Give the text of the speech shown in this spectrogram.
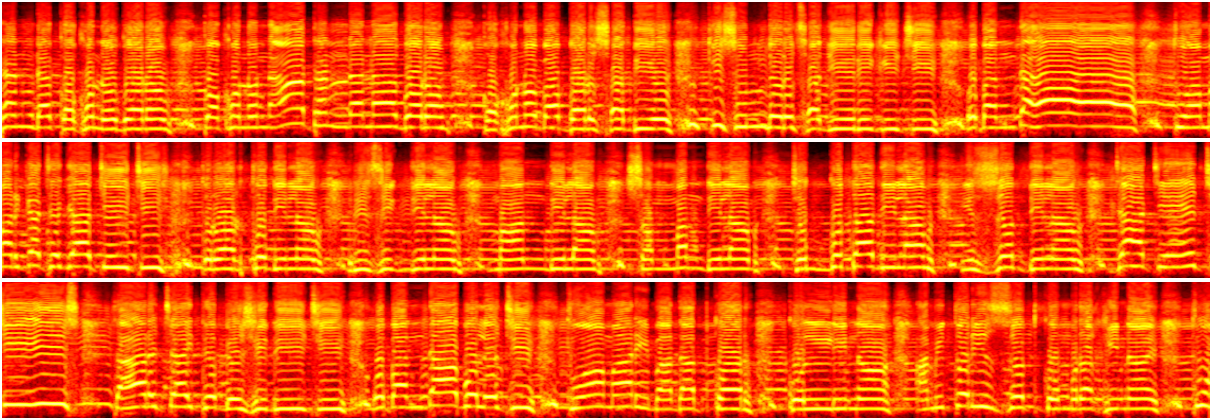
ঠান্ডা, কখনো গরম, কখনো না ঠান্ডা, না গরম, কখনো বা বর্ষা দিয়ে কি সুন্দর সাজিয়ে রেখেছি। ও বান্দা, তুই আমার কাছে যা চেয়েছিস, তোর অর্থ দিলাম, রিজিক দিলাম মান দিলাম, সম্মান দিলাম, যোগ্যতা দিলাম, ইজ্জত দিলাম। যা চেয়েছিস, তার চাইতে বেশি দিয়েছি। ও বান্দা বলেছি, তুই আমার ইবাদাত কর, করলি না। আমি তোর ইজ্জত কম রাখি নাই। তুই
